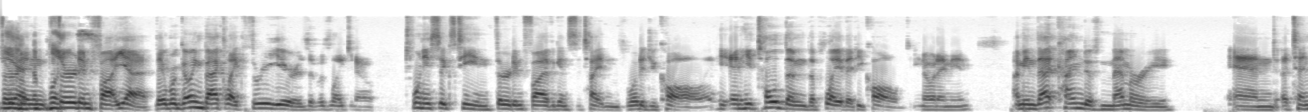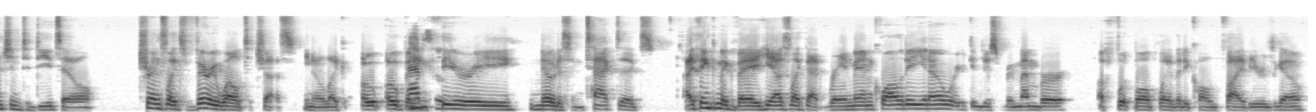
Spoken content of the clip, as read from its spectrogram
third Yeah, and third and five? Yeah, they were going back like three years. It was like you know. 2016, third and five against the Titans. What did you call? And he and he told them the play that he called. You know what I mean? I mean that kind of memory and attention to detail translates very well to chess. You know, like o- opening Absolutely. theory, noticing tactics. I think McVay he has like that Rain Man quality. You know, where he can just remember a football play that he called five years ago.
